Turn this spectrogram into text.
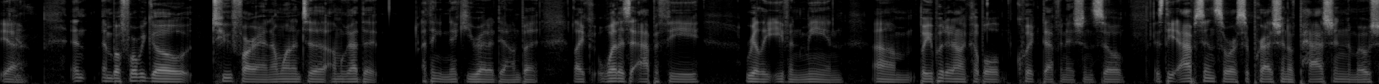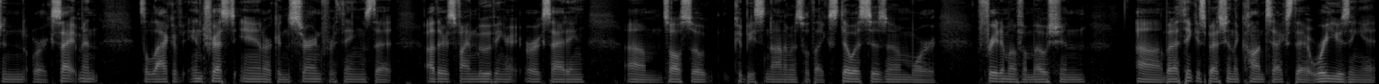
Yeah. Yeah. And and before we go too far in, I wanted to I'm glad that I think Nikki read it down, but like what does apathy really even mean? Um, but you put it on a couple quick definitions. So it's the absence or suppression of passion, emotion, or excitement. It's a lack of interest in or concern for things that others find moving or, or exciting. Um, it's also could be synonymous with like stoicism or freedom of emotion. Uh, but I think especially in the context that we're using it,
